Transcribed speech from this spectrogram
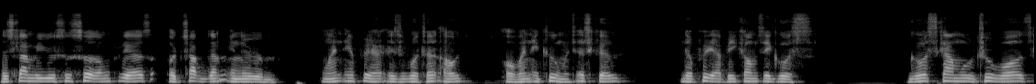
This can be used to surround players or trap them in a room. When a player is voted out or when a crewmate is killed, the player becomes a ghost. Ghosts can move through walls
